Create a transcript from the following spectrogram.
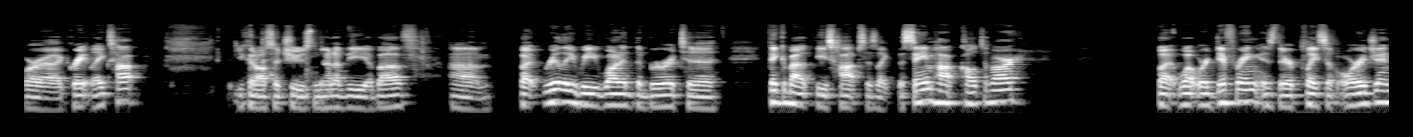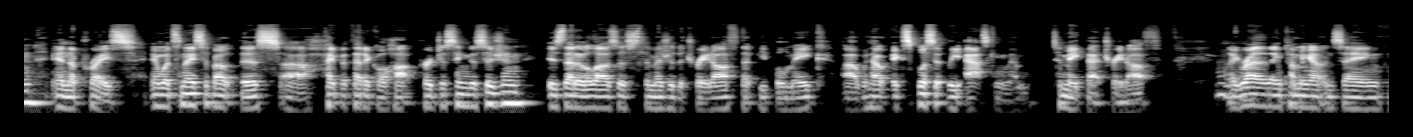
or a Great Lakes hop. You could also choose none of the above. Um, but really, we wanted the brewer to think about these hops as like the same hop cultivar, but what we're differing is their place of origin and the price. And what's nice about this uh, hypothetical hop purchasing decision is that it allows us to measure the trade off that people make uh, without explicitly asking them to make that trade off. Mm-hmm. Like rather than coming out and saying,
